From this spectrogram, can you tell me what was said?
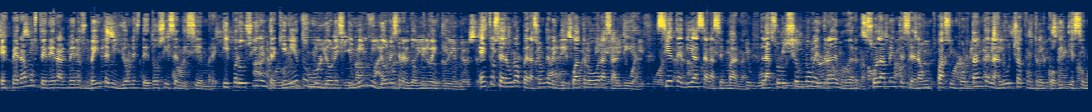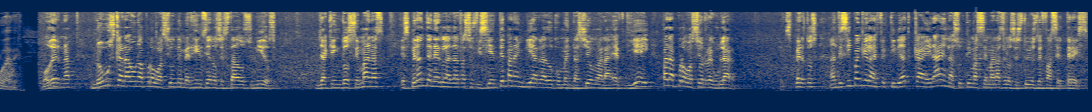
Esperamos tener al menos 20 millones de dosis en diciembre y producir entre 500 millones y 1.000 millones en el 2021. Esto será una operación de 24 horas al día, 7 días a la semana. La solución no vendrá de Moderna, solamente será un paso importante en la lucha contra el COVID-19. Moderna no buscará una aprobación de emergencia en los Estados Unidos, ya que en dos semanas esperan tener la data suficiente para enviar la documentación a la FDA para aprobación regular. Expertos anticipan que la efectividad caerá en las últimas semanas de los estudios de fase 3.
